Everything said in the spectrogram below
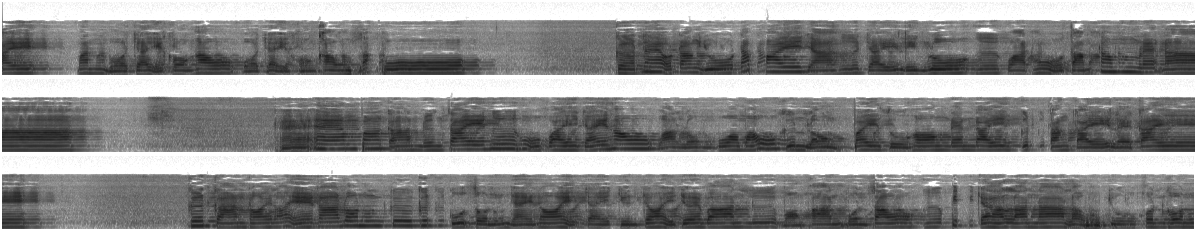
มันบ่ใจของเฮาบ่ใจของเขาสักผู้ เกิดแล้วตั้งอยู่ดับไป อย่าเฮือใจลิงลูเฮือกวาดหูตามทำและนาแถมประการหนึ่งใจเฮือหูไฟใจเฮาว่าลงบัวเมาขึ้นลงไปสู่ห้องแดนใดกึดตั้งไก่และไก่ เกิดการถอยไหลตาล้นคือคึดกุศลใหญ่น้อย ใจจืนจ้อยเจยบาน หรือมองผ่านบนเสาคือพิจารณาเล่าจูคนคน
